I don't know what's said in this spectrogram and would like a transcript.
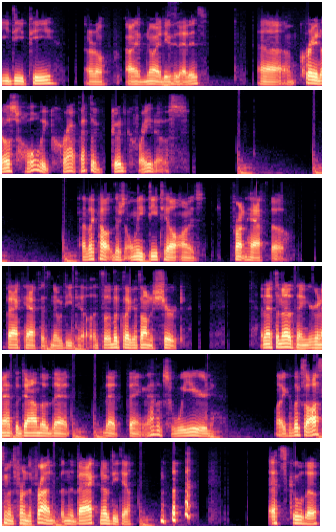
EDP. I don't know. I have no idea who that is. Uh, Kratos. Holy crap, that's a good Kratos. I like how there's only detail on his front half though. Back half has no detail. It's, it looks like it's on a shirt. And that's another thing. You're gonna have to download that that thing. That looks weird. Like it looks awesome from the front, but in the back, no detail. that's cool though.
